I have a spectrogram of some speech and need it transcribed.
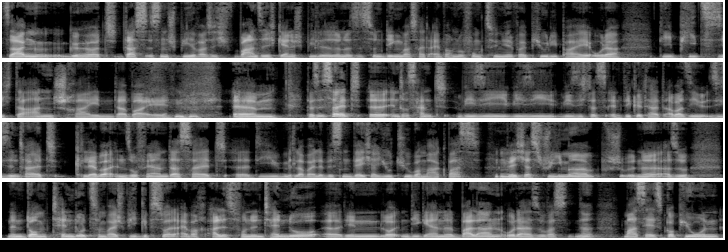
sagen gehört, das ist ein Spiel, was ich wahnsinnig gerne spiele, sondern das ist so ein Ding, was halt einfach nur funktioniert, weil PewDiePie oder die Peets sich da anschreien dabei. ähm, das ist halt äh, interessant, wie sie, wie sie, wie sich das entwickelt hat. Aber sie, sie sind halt clever insofern, dass halt äh, die mittlerweile wissen, welcher YouTuber mag was, mhm. welcher Streamer, ne, also einen Dom Tendo zum Beispiel Spiel gibst du halt einfach alles von Nintendo, äh, den Leuten, die gerne ballern oder sowas, ne? Marcel Skorpion,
